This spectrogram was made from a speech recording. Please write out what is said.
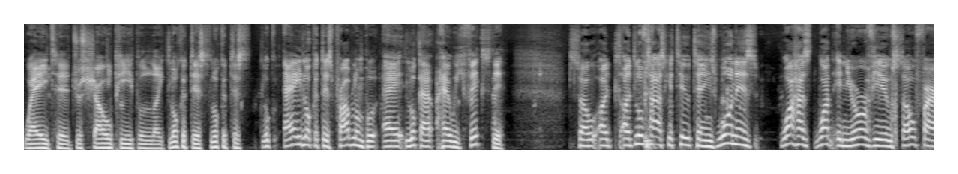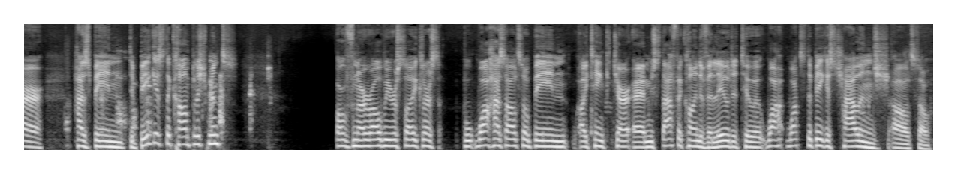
way to just show people, like, look at this, look at this, look, a look at this problem, but a look at how we fixed it. So I'd I'd love to ask you two things. One is what has what in your view so far has been the biggest accomplishment of Nairobi recyclers but what has also been, I think, uh, Mustafa kind of alluded to it. What what's the biggest challenge also?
